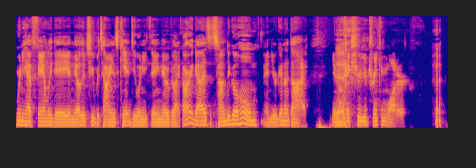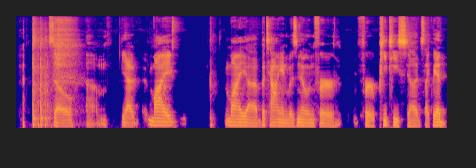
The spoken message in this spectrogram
when you have family day and the other two battalions can't do anything, they would be like, All right, guys, it's time to go home and you're gonna die. You know, yeah. make sure you're drinking water. so um, yeah, my my uh, battalion was known for for PT studs. Like we had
